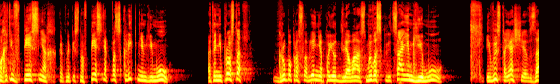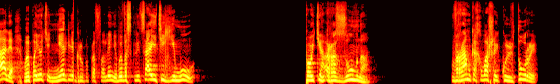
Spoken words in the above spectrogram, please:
мы хотим в песнях, как написано, в песнях воскликнем Ему. Это не просто группа прославления поет для вас. Мы восклицаем Ему. И вы, стоящие в зале, вы поете не для группы прославления, вы восклицаете Ему. Пойте разумно, в рамках вашей культуры,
